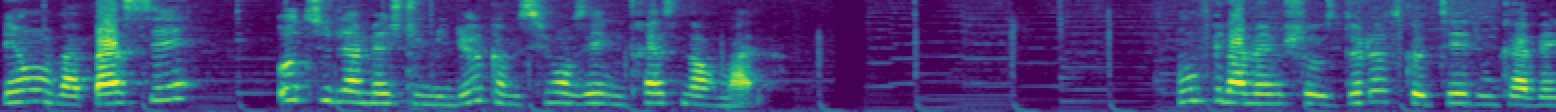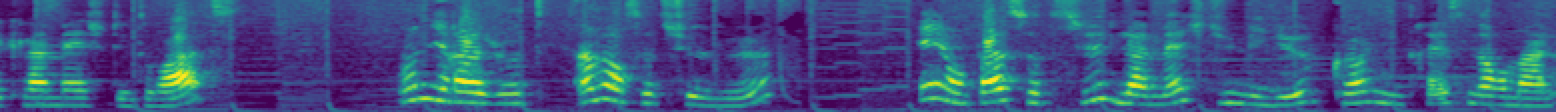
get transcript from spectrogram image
Et on va passer au-dessus de la mèche du milieu comme si on faisait une tresse normale. On fait la même chose de l'autre côté, donc avec la mèche de droite. On y rajoute un morceau de cheveux et on passe au-dessus de la mèche du milieu comme une tresse normale.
